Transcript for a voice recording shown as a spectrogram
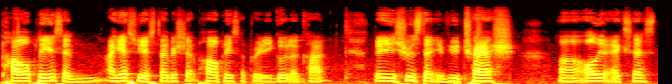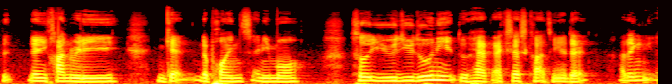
power plays, and I guess we established that power plays are pretty good at card. The issue is that if you trash uh, all your access, then you can't really get the points anymore. So you you do need to have access cards in your deck. I think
